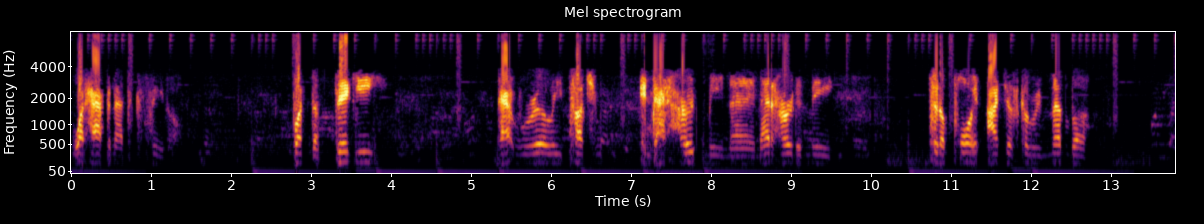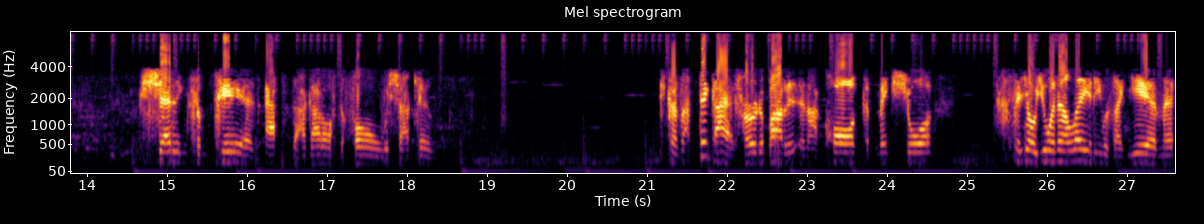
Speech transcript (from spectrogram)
what happened at the casino. But the Biggie that really touched me and that hurt me, man. That hurted me to the point I just could remember shedding some tears after I got off the phone with Shakim because I think I had heard about it and I called to make sure. I said, "Yo, you in L.A.?" And he was like, "Yeah, man."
